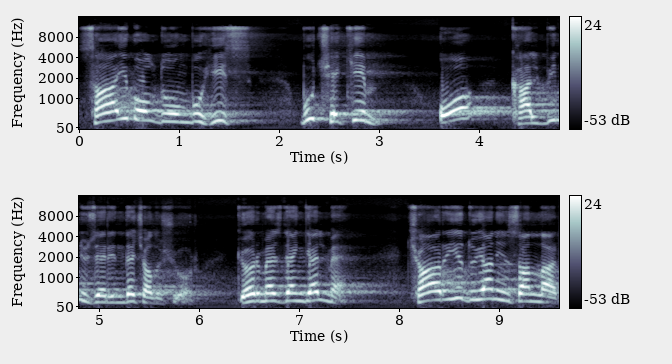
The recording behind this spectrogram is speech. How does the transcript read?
Sahip olduğum bu his, bu çekim, o kalbin üzerinde çalışıyor. Görmezden gelme. Çağrıyı duyan insanlar,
